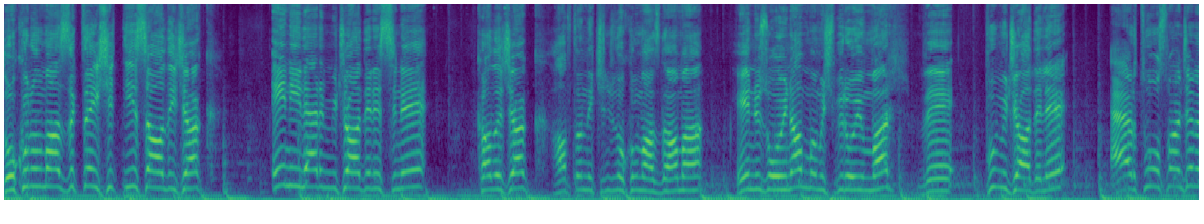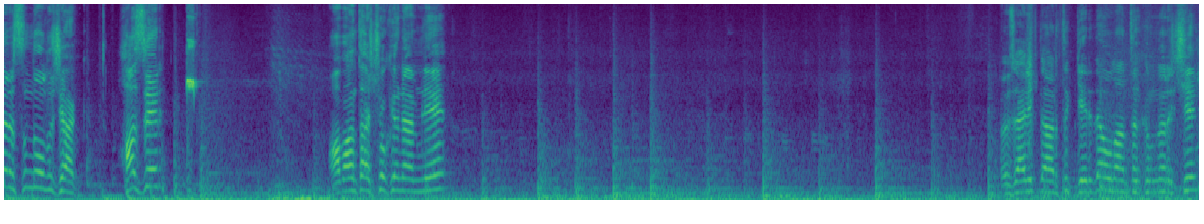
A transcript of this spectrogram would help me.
dokunulmazlıkta eşitliği sağlayacak. En iyiler mücadelesine kalacak haftanın ikinci dokunulmazlığı ama henüz oynanmamış bir oyun var ve bu mücadele Ertuğ Osmancan arasında olacak. Hazır. Avantaj çok önemli. Özellikle artık geride olan takımlar için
